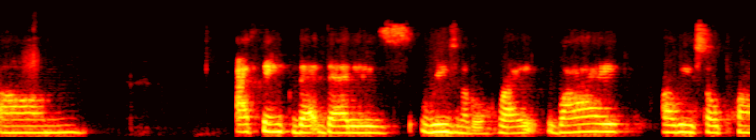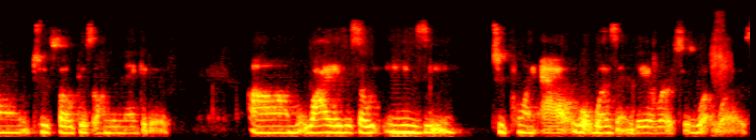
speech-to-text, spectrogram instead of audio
yeah. um, I think that that is reasonable, right? Why are we so prone to focus on the negative? Um, why is it so easy to point out what wasn't there versus what was?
